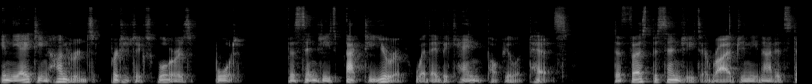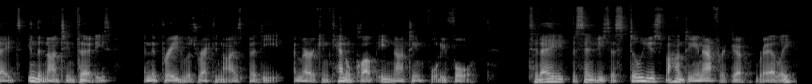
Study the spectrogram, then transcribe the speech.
In the 1800s, British explorers brought Basenjis back to Europe where they became popular pets. The first Basenjis arrived in the United States in the 1930s, and the breed was recognized by the American Kennel Club in 1944. Today, Basenjis are still used for hunting in Africa, rarely,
